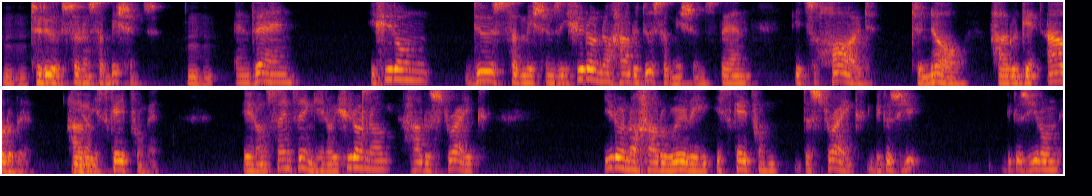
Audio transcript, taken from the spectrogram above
mm-hmm. to do certain submissions. Mm-hmm. And then if you don't do submissions, if you don't know how to do submissions, then it's hard to know how to get out of it, how yeah. to escape from it. You know, same thing. You know, if you don't know how to strike, you don't know how to really escape from the strike because you because you don't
